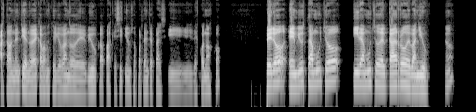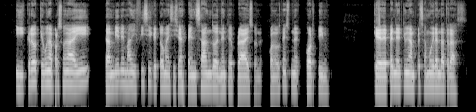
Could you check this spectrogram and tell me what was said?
hasta donde entiendo, ¿eh? capaz me estoy equivocando de Vue, capaz que sí tiene un soporte enterprise y desconozco. Pero en Vue está mucho, tira mucho del carro de Banyu, ¿no? Y creo que una persona ahí también es más difícil que tome decisiones pensando en enterprise. o cuando tenés un core team que depende de una empresa muy grande atrás,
